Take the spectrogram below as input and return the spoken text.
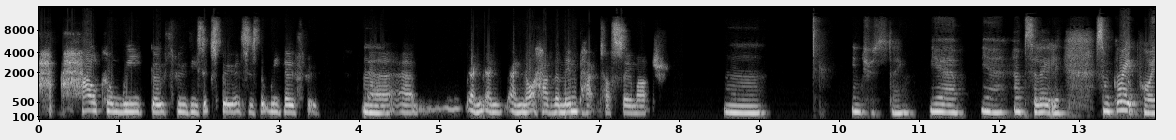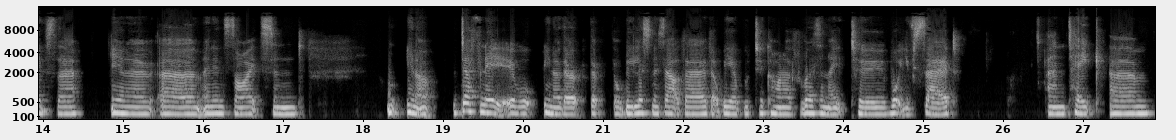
h- how can we go through these experiences that we go through mm. uh, um, and, and, and not have them impact us so much? Mm. Interesting. Yeah, yeah, absolutely. Some great points there, you know, um, and insights, and you know, definitely it will. You know, there, there there'll be listeners out there that'll be able to kind of resonate to what you've said and take um,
